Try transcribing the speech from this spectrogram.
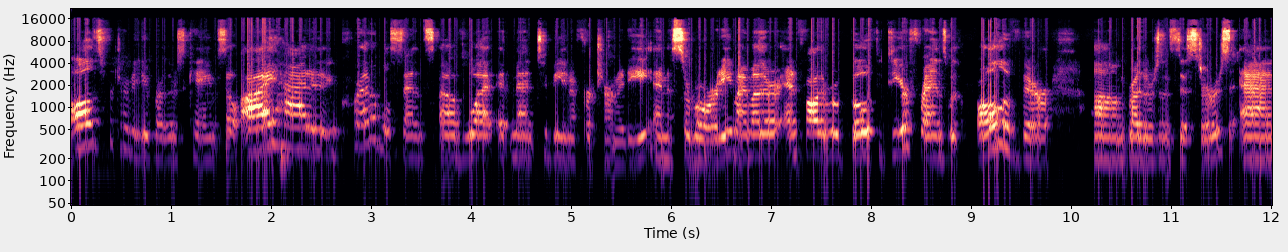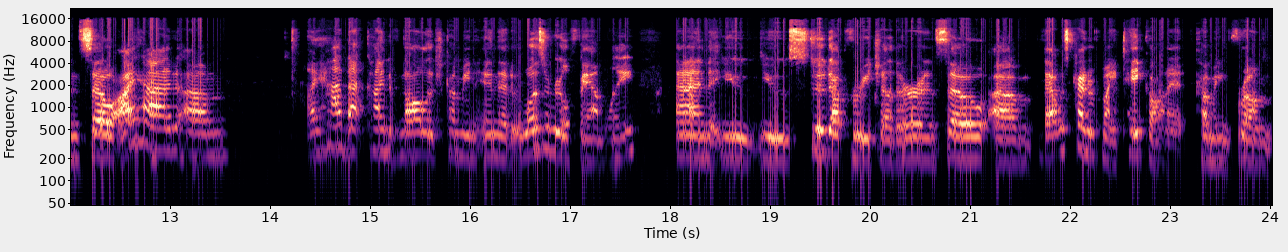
all his fraternity brothers came. So I had an incredible sense of what it meant to be in a fraternity and a sorority. My mother and father were both dear friends with all of their um, brothers and sisters. And so I had. Um, I had that kind of knowledge coming in that it was a real family and that you you stood up for each other. And so um, that was kind of my take on it coming from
